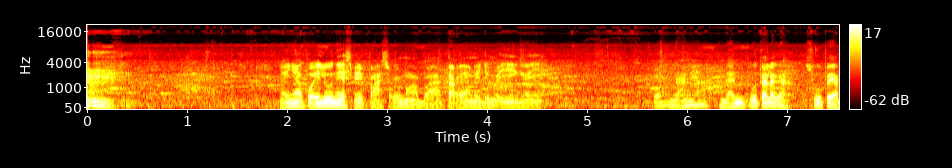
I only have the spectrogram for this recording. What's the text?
Ngayon nga po ay lunes, may pasok yung mga bata, kaya medyo maingay. Oh, dami oh. Dami po talaga. Super.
